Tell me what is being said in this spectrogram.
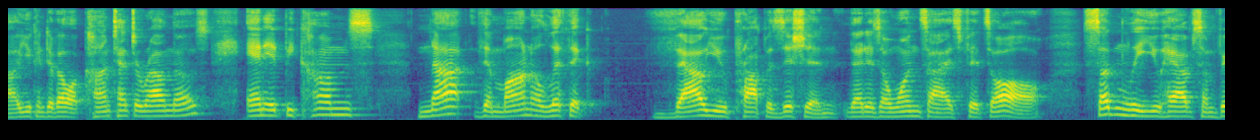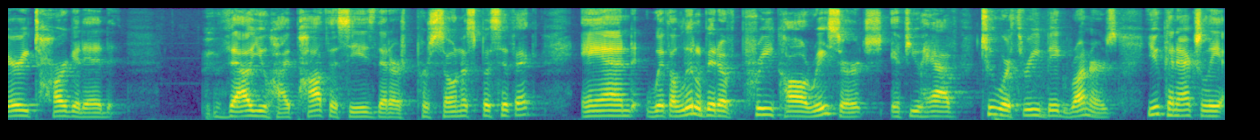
uh, you can develop content around those. And it becomes not the monolithic value proposition that is a one size fits all suddenly you have some very targeted value hypotheses that are persona specific and with a little bit of pre call research, if you have two or three big runners, you can actually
